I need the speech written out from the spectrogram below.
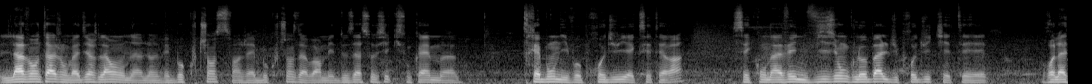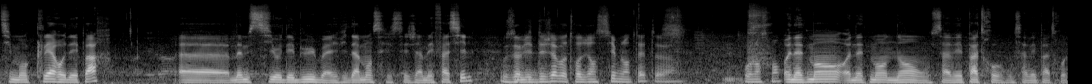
l'avantage, on va dire, là, on avait beaucoup de chance. Enfin, j'avais beaucoup de chance d'avoir mes deux associés qui sont quand même euh, très bons niveau produit, etc. C'est qu'on avait une vision globale du produit qui était relativement claire au départ. Euh, même si au début, bah, évidemment, c'est jamais facile. Vous aviez déjà votre audience cible en tête au lancement Honnêtement, honnêtement, non, on savait pas trop, on savait pas trop.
